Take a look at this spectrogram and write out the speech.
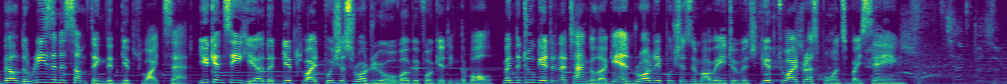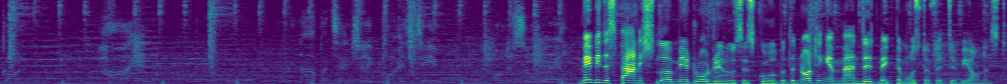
Well, the reason is something that Gibbs White said. You can see here that Gibbs White pushes Rodri over before getting the ball. When the two get in a tangle again, Rodri pushes him away to which Gibbs White responds by saying, Maybe the Spanish slur made Rodri lose his cool, but the Nottingham man did make the most of it to be honest.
